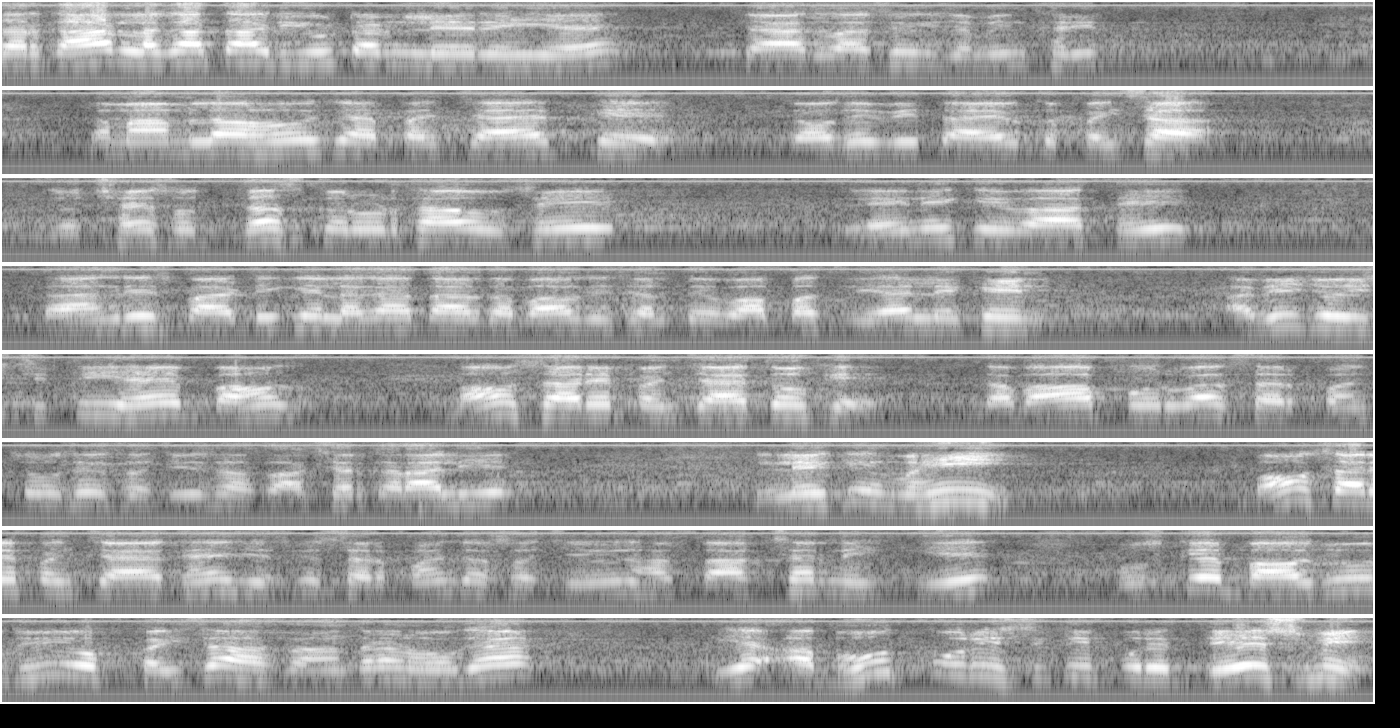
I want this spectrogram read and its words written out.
सरकार लगातार यू टर्न ले रही है, चाहे आदिवासियों की ज़मीन खरीद का मामला हो, चाहे पंचायत के चौदह वित्त आयोग का पैसा जो 610 करोड़ था, उसे लेने की बात थी कांग्रेस पार्टी के लगातार दबाव के चलते वापस लिया। लेकिन अभी जो स्थिति है, बहुत बहुत सारे पंचायतों के दबाव पूर्वक सरपंचों से सचिव से हस्ताक्षर करा लिए। लेकिन वहीं बहुत सारे पंचायत हैं जिसमें सरपंच और सचिव ने हस्ताक्षर नहीं किए। उसके बावजूद भी वो पैसा हस्तांतरण हो गया। ये अभूतपूर्व स्थिति पूरे देश में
